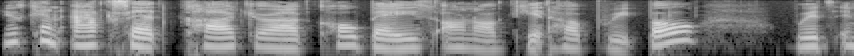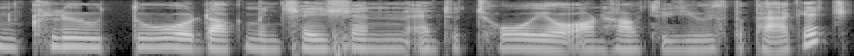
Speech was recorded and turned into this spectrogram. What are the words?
You can access Cadra codebase on our GitHub repo which include thorough documentation and tutorial on how to use the package.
